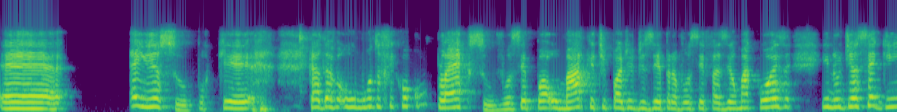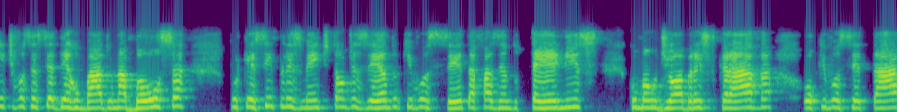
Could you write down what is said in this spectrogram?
É, é isso, porque cada, o mundo ficou complexo. Você o marketing pode dizer para você fazer uma coisa e no dia seguinte você ser derrubado na bolsa porque simplesmente estão dizendo que você está fazendo tênis com mão de obra escrava, ou que você está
